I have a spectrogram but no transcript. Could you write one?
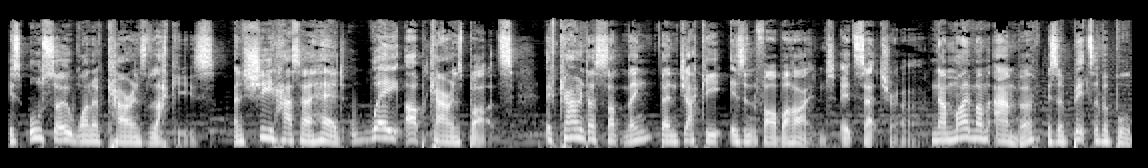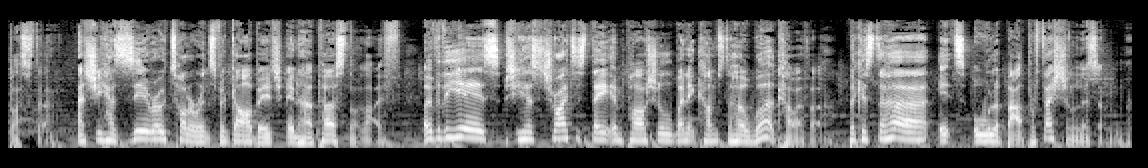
is also one of Karen's lackeys, and she has her head way up Karen's butt. If Karen does something, then Jackie isn't far behind, etc. Now, my mum Amber is a bit of a ballbuster, and she has zero tolerance for garbage in her personal life. Over the years, she has tried to stay impartial when it comes to her work, however, because to her, it's all about professionalism.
